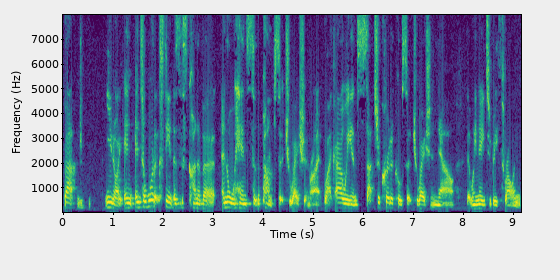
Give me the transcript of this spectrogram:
but you know, and, and to what extent is this kind of a an all hands to the pump situation, right? Like, are we in such a critical situation now that we need to be throwing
